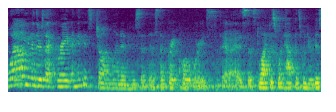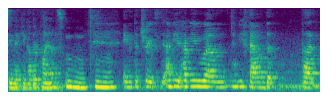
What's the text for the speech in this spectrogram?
well, you know, there's that great, I think it's John Lennon who said this, that great quote where he uh, says, life is what happens when you're busy making other plans. Mm -hmm. Mm -hmm. Ain't it the truth? Have you, have you, um, have you found that, that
